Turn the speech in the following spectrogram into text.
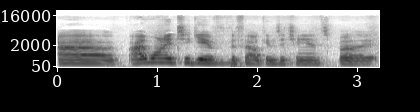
Uh, I wanted to give the Falcons a chance, but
